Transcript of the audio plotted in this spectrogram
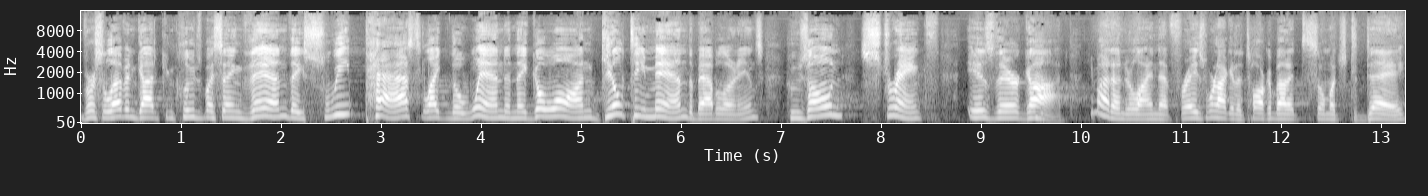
Verse 11, God concludes by saying, Then they sweep past like the wind, and they go on, guilty men, the Babylonians, whose own strength is their God. You might underline that phrase. We're not going to talk about it so much today,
